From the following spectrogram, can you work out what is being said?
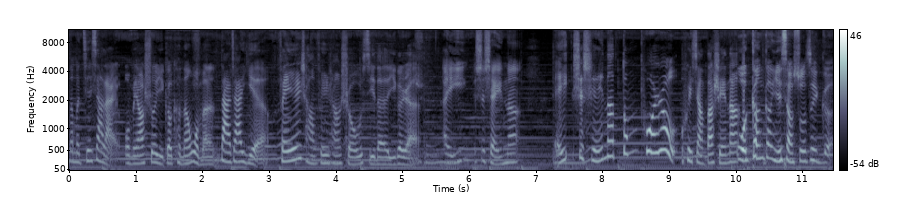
那么接下来我们要说一个可能我们大家也非常非常熟悉的一个人，哎，是谁呢？哎，是谁呢？东坡肉会想到谁呢？我刚刚也想说这个，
